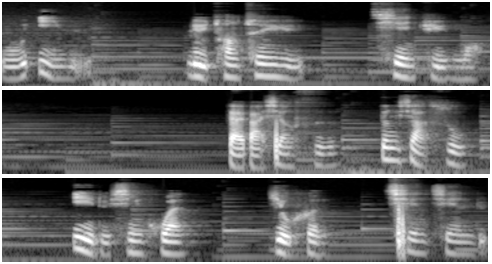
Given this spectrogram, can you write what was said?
无一语，绿窗春雨千句梦。待把相思灯下诉，一缕新欢，旧恨千千缕。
